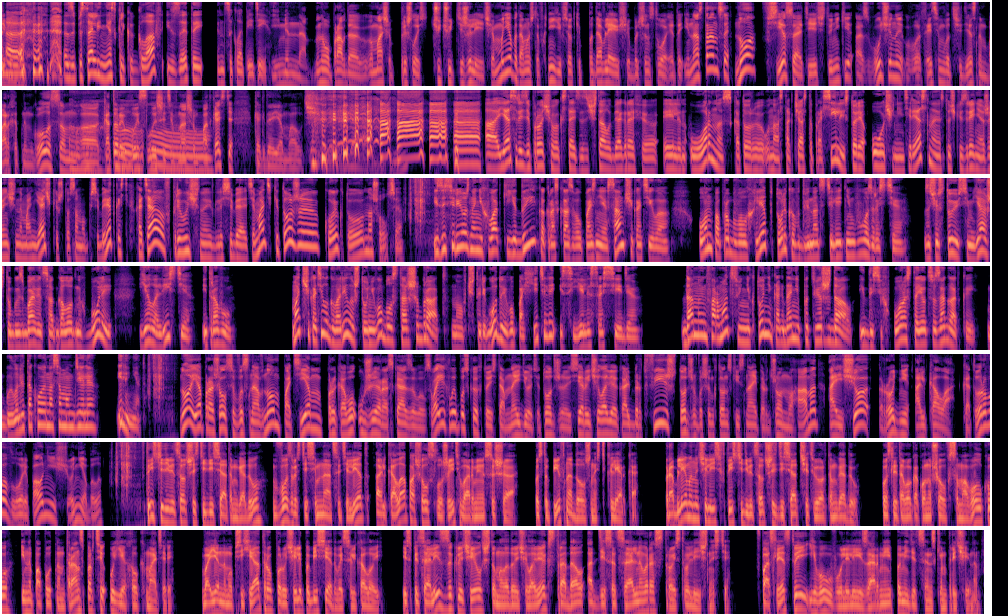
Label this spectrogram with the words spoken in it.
записали несколько глав из этой энциклопедии. Именно. Ну, правда, Маше пришлось чуть-чуть тяжелее, чем мне, потому что в книге все-таки подавляющее большинство — это иностранцы, но все соотечественники озвучены вот этим вот чудесным бархатным голосом, О, э, который о, вы слышите в нашем подкасте, когда я молчу. А я, среди прочего, кстати, зачитала биографию Эйлин Уорнес, которую у нас так часто просили. История очень интересная с точки зрения женщины-маньячки, что само по себе редкость. Хотя в привычной для себя тематике тоже кое-кто нашелся. Из-за серьезной нехватки еды, как рассказывал позднее сам Чикатило, он попробовал хлеб только в 12-летнем возрасте. Зачастую семья, чтобы избавиться от голодных болей, ела листья и траву. Мать Чикатило говорила, что у него был старший брат, но в 4 года его похитили и съели соседи. Данную информацию никто никогда не подтверждал и до сих пор остается загадкой, было ли такое на самом деле или нет. Ну, а я прошелся в основном по тем, про кого уже рассказывал в своих выпусках, то есть там найдете тот же серый человек Альберт Фиш, тот же вашингтонский снайпер Джон Мухаммед, а еще Родни Алькала, которого в Лоре Палне еще не было. В 1960 году, в возрасте 17 лет, Алькала пошел служить в армию США, поступив на должность клерка. Проблемы начались в 1964 году, после того, как он ушел в самоволку и на попутном транспорте уехал к матери. Военному психиатру поручили побеседовать с Алькалой, и специалист заключил, что молодой человек страдал от диссоциального расстройства личности. Впоследствии его уволили из армии по медицинским причинам.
